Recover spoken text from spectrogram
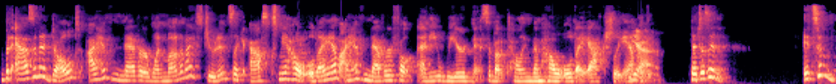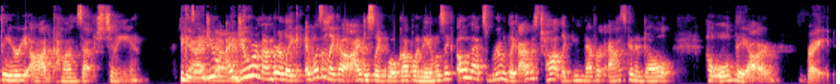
but as an adult, I have never, when one of my students like asks me how old I am, I have never felt any weirdness about telling them how old I actually am. Like, yeah, that doesn't, it's a very odd concept to me. Because Yeah, I do, I. I do remember like it wasn't like a, I just like woke up one day and was like, oh, that's rude. Like I was taught like you never ask an adult how old they are. right.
